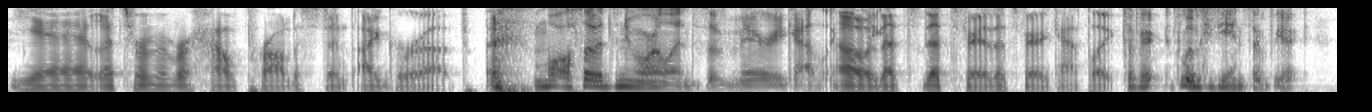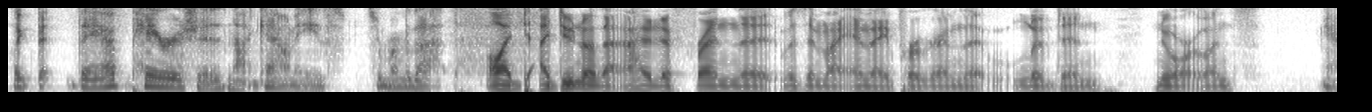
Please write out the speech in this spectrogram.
Yeah, let's remember how Protestant I grew up. Well, also it's New Orleans. It's a very Catholic. oh, that's that's fair. That's very Catholic. it's, a very, it's Louisiana. So like they have parishes, not counties. So remember that. Oh, I do know that. I had a friend that was in my MA program that lived in New Orleans. Yeah.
